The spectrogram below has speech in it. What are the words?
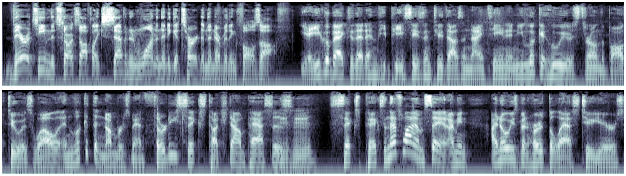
they're a team that starts off like seven and one, and then he gets hurt, and then everything falls off. Yeah, you go back to that MVP season 2019, and you look at who he was throwing the ball to as well, and look at the numbers, man. 36 touchdown passes, mm-hmm. six picks, and that's why I'm saying. I mean, I know he's been hurt the last two years,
